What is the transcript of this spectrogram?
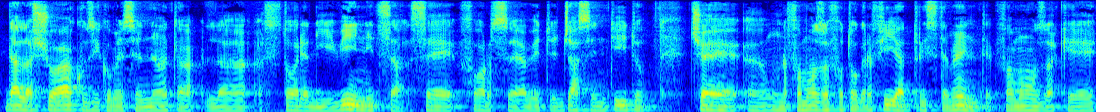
dalla Shoah, così come è segnata la storia di Vinnytsia. Se forse avete già sentito, c'è eh, una famosa fotografia, tristemente famosa, che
